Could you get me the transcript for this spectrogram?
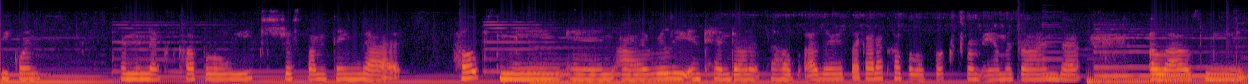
sequence in the next couple of weeks. Just something that helps me and I really intend on it to help others. I got a couple of books from Amazon that allows me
